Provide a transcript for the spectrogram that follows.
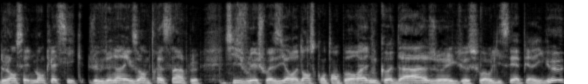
de l'enseignement classique? Je vais vous donner un exemple très simple. Si je voulais choisir danse contemporaine, codage, et que je sois au lycée à Périgueux,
